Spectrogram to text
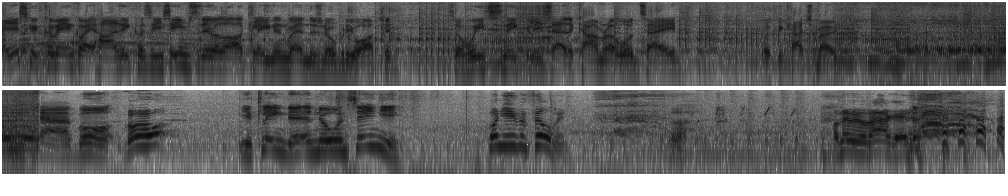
Hey, this could come in quite handy because he seems to do a lot of cleaning when there's nobody watching. So if we sneakily set the camera at one side, we could catch him out. Yeah, but But, you cleaned it and no one's seen you. weren't you even filming? I'll never do that again.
